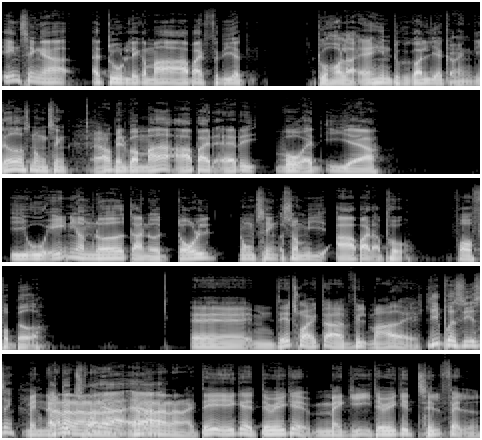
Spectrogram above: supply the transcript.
en ting er, at du lægger meget arbejde, fordi at du holder af hende, du kan godt lide at gøre hende glad og sådan nogle ting. Ja. Men hvor meget arbejde er det, hvor at I er, I er uenige om noget, der er noget dårligt, nogle ting, som I arbejder på for at forbedre? Øh, men det tror jeg ikke, der er vildt meget af. Lige præcis, ikke? Men nej, Og nej, det nej, tror nej, jeg nej, nej, er- nej, nej, nej. Det er ikke, det er jo ikke magi. Det er jo ikke et tilfælde.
